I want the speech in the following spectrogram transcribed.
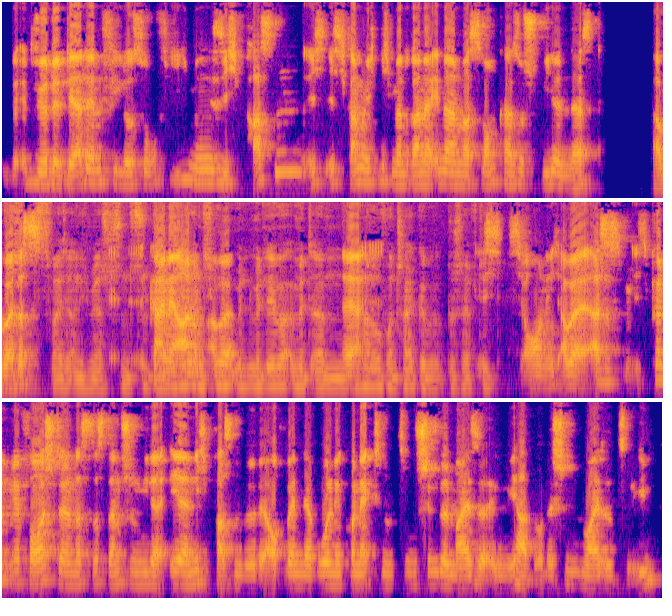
Würde der denn philosophiemäßig passen? Ich, ich kann mich nicht mehr dran erinnern, was Slomka so spielen lässt. Aber das, das weiß ich auch nicht mehr. Schon, schon keine Ahnung, aber mit, mit, Lever, mit ähm, äh, Hannover und Schalke beschäftigt. Ich, ich auch nicht. Aber also ich könnte mir vorstellen, dass das dann schon wieder eher nicht passen würde, auch wenn der wohl eine Connection zu Schindelmeiser irgendwie hat oder Schindelmeiser zu ihm.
